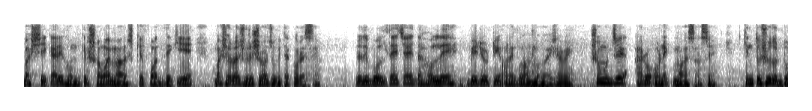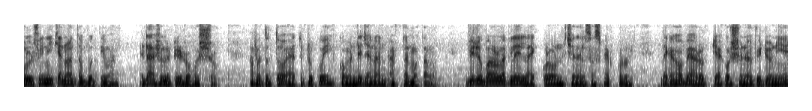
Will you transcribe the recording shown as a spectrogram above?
বা শিকারী হুমকির সময় মানুষকে পথ দেখিয়ে বা সরাসরি সহযোগিতা করেছে। যদি বলতে চাই, তাহলে ভিডিওটি অনেক লম্বা হয়ে যাবে। সমুদ্রে আরও অনেক মাছ আছে, কিন্তু শুধু ডলফিনই কেন এত বুদ্ধিমান? এটা আসলে একটি রহস্য। আপাতত এতটুকুই। কমেন্টে জানান আপনার মতামত। ভিডিও ভালো লাগলে লাইক করুন, চ্যানেল সাবস্ক্রাইব করুন। দেখা হবে আরও একটি আকর্ষণীয় ভিডিও নিয়ে।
